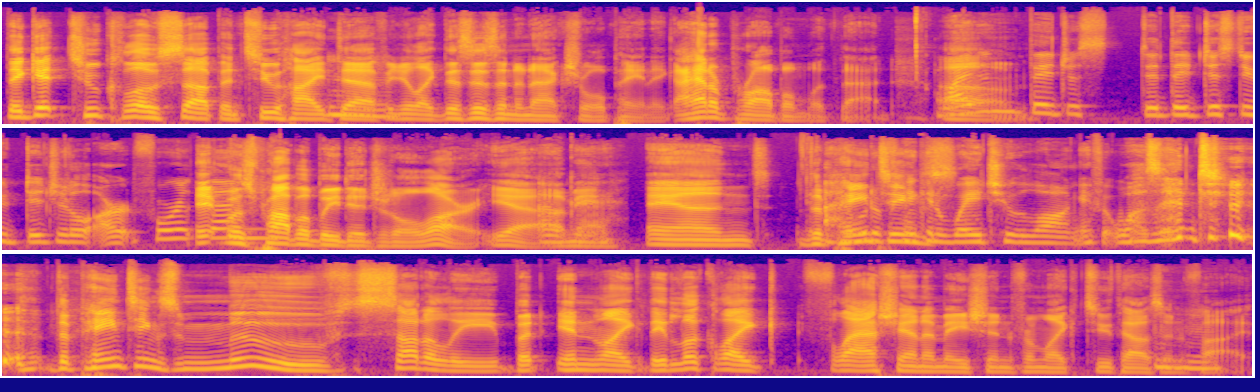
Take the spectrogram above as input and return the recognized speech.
they get too close up and too high def, and you're like, this isn't an actual painting. I had a problem with that. Why Um, didn't they just did they just do digital art for it? it was probably digital art, yeah. I mean, and the I paintings, taken way too long if it wasn't. the paintings move subtly, but in like they look like flash animation from like 2005.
